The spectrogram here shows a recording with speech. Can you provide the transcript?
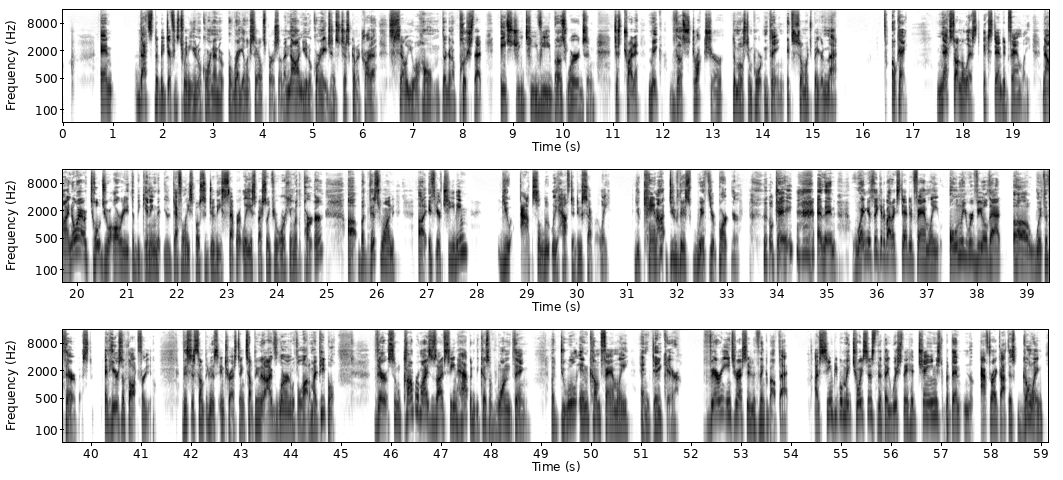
And that's the big difference between a unicorn and a, a regular salesperson. A non unicorn agent's just going to try to sell you a home. They're going to push that HGTV buzzwords and just try to make the structure the most important thing. It's so much bigger than that. Okay. Next on the list, extended family. Now, I know I told you already at the beginning that you're definitely supposed to do these separately, especially if you're working with a partner. Uh, but this one, uh, if you're cheating, you absolutely have to do separately. You cannot do this with your partner. okay. And then when you're thinking about extended family, only reveal that uh, with a therapist. And here's a thought for you. This is something that's interesting, something that I've learned with a lot of my people. There are some compromises I've seen happen because of one thing a dual income family and daycare. Very interested to think about that. I've seen people make choices that they wish they had changed, but then after I got this going,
